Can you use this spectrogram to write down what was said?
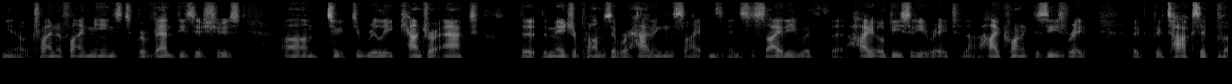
you know, trying to find means to prevent these issues, um, to, to really counteract the, the major problems that we're having in, in society with the high obesity rate, the high chronic disease rate, the, the toxic p-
